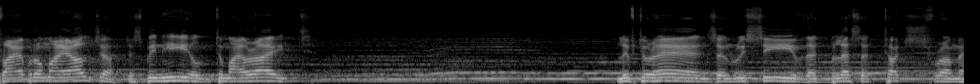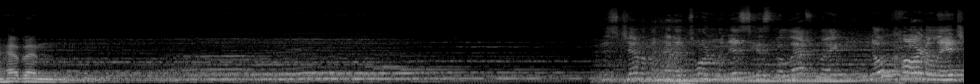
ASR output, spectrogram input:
Fibromyalgia just been healed to my right. Lift your hands and receive that blessed touch from heaven. This gentleman had a torn meniscus, the left leg, no cartilage.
